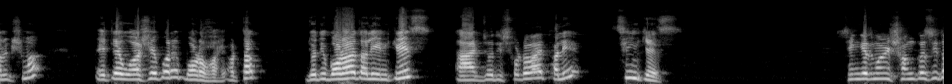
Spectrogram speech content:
অনেক সময় এটা ওয়াশের পরে বড় হয়। অর্থাৎ যদি বড় হয়, তাহলে ইনক্রিজ আর যদি ছোট হয়, তাহলে সিঙ্কেজ সিঙ্কেজ মানে সংকুচিত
